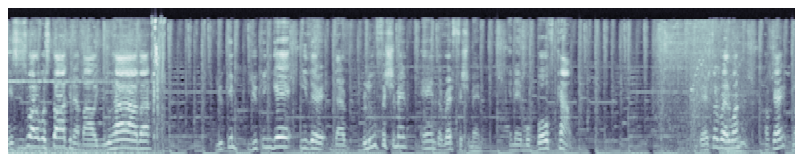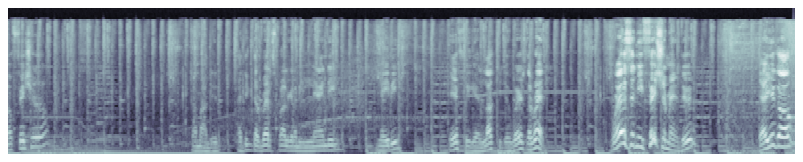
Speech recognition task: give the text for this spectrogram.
This is what I was talking about. You have, uh, you can you can get either the blue fisherman and the red fisherman, and they will both count. There's the red one. Okay, no fisher though. Come on, dude. I think the red's probably gonna be landing, maybe, if we get lucky. Dude, where's the red? Where's any fisherman, dude? There you go.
